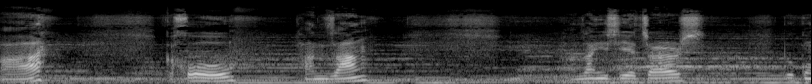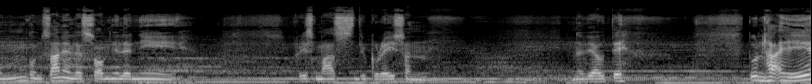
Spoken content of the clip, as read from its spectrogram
hả cái khô than giang than giang ECA Church. Tu kum kum san le som ni le ni Christmas decoration. Na viau te tun ha hi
